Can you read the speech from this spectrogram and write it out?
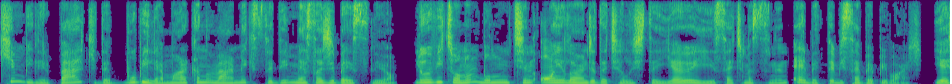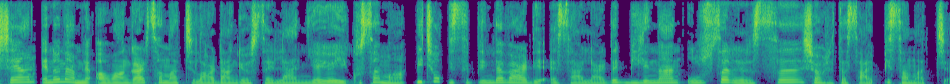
Kim bilir belki de bu bile markanın vermek istediği mesajı besliyor. Louis Vuitton'un bunun için 10 yıl önce de çalıştığı Yaoi'yi seçmesinin elbette bir sebebi var. Yaşayan en önemli avantgard sanatçılardan gösterilen Yayoi Kusama birçok disiplinde verdiği eserlerde bilinen uluslararası şöhrete sahip bir sanatçı.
